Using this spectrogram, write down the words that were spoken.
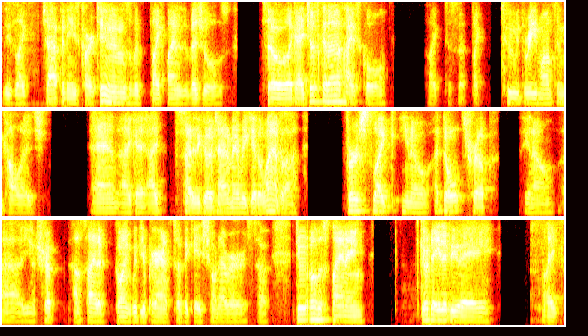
these like Japanese cartoons with like-minded individuals. So, like, I just got out of high school, like just uh, like two, three months in college, and like I, I decided to go to Anime Weekend Atlanta. First, like you know, adult trip, you know, uh, you know, trip outside of going with your parents to vacation or whatever. So do all this planning, go to AWA, like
